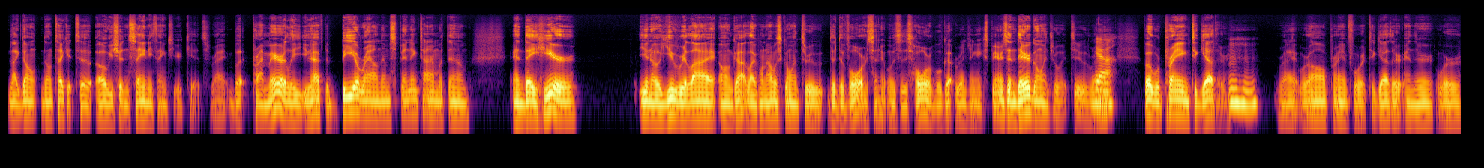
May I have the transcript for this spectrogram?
like don't don't take it to oh you shouldn't say anything to your kids, right? But primarily you have to be around them, spending time with them, and they hear you know, you rely on God. Like when I was going through the divorce and it was this horrible gut wrenching experience, and they're going through it too, right? Yeah. But we're praying together Mm-hmm. right? We're all praying for it together, and there we're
